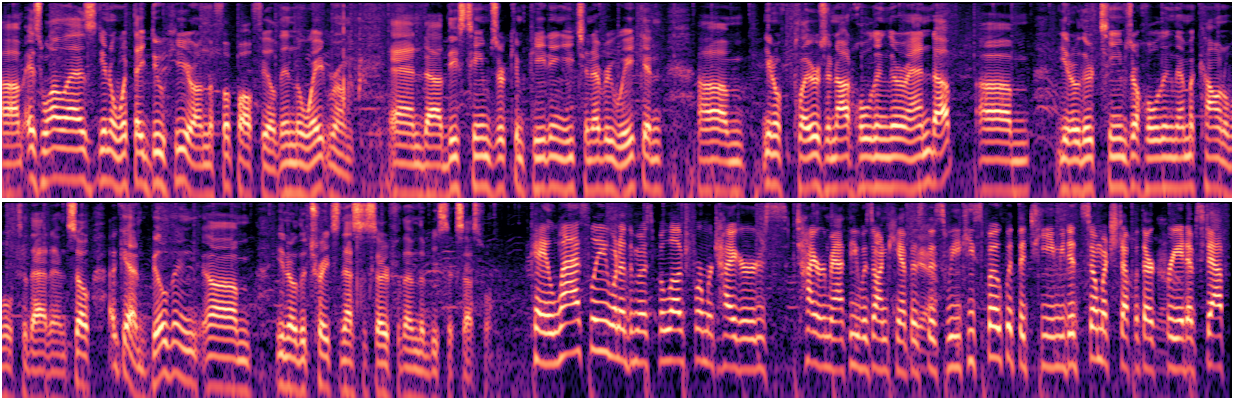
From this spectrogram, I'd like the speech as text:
um, as well as, you know, what they do here on the football field in the weight room. And uh, these teams are competing each and every week and, um, you know, if players are not holding their end up, um, you know, their teams are holding them accountable to that end. So again, building, um, you know, the traits necessary for them to be successful. Okay, lastly, one of the most beloved former Tigers, Tyrann Mathieu, was on campus yeah. this week. He spoke with the team. He did so much stuff with our creative staff.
